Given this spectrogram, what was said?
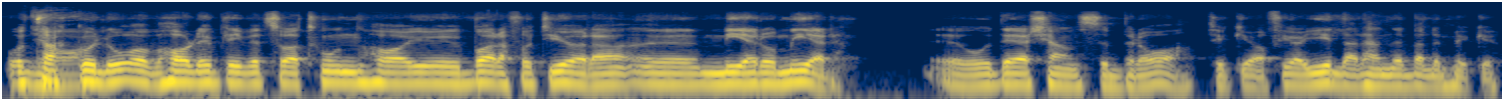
Och tack ja. och lov har det blivit så att hon har ju bara fått göra mer och mer. Eh, och det känns bra tycker jag. För jag gillar henne väldigt mycket.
